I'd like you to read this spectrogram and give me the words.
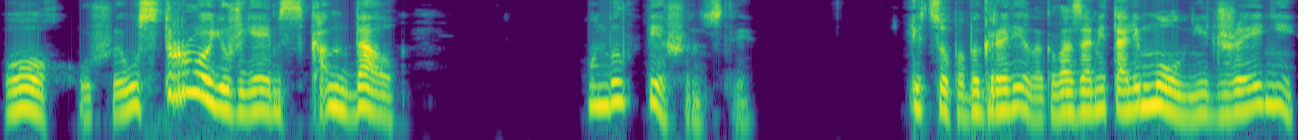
Ох уж и устрою же я им скандал! Он был в бешенстве. Лицо побагровело, глаза метали молнии. Дженни,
